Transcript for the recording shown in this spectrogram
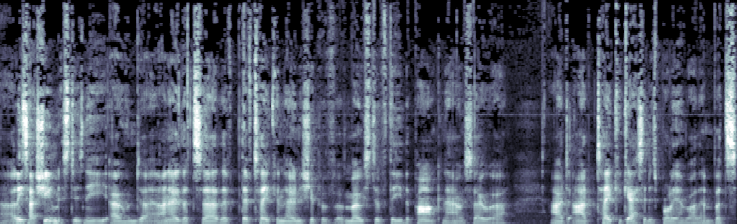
Uh, at least I assume it's Disney owned. I know that uh, they've they've taken ownership of, of, most of the, the park now, so uh, I'd I'd take a guess that it's probably owned by them. But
